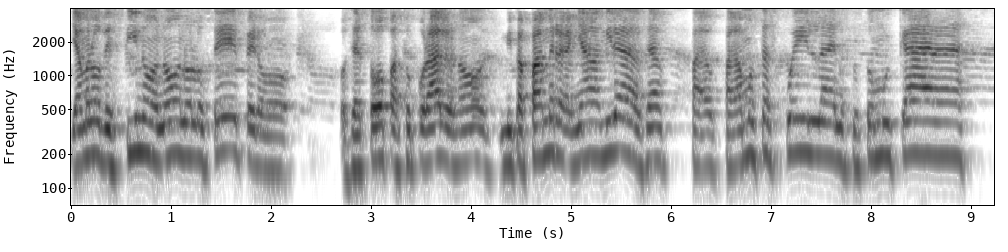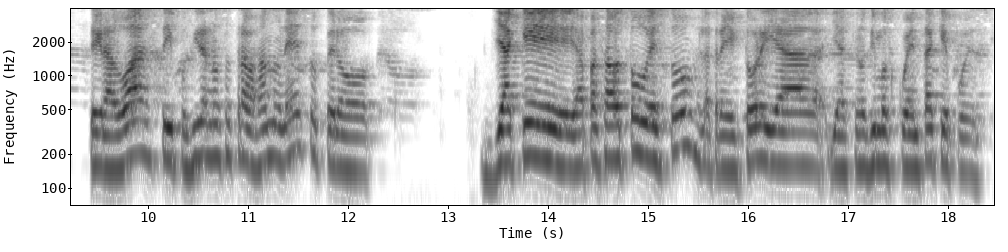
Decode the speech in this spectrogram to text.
llámalo destino o no, no lo sé, pero, o sea, todo pasó por algo, ¿no? Mi papá me regañaba, mira, o sea, pagamos esta escuela, nos costó muy cara, te graduaste y pues mira, no estás trabajando en eso, pero ya que ha pasado todo esto, la trayectoria, ya, ya nos dimos cuenta que pues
